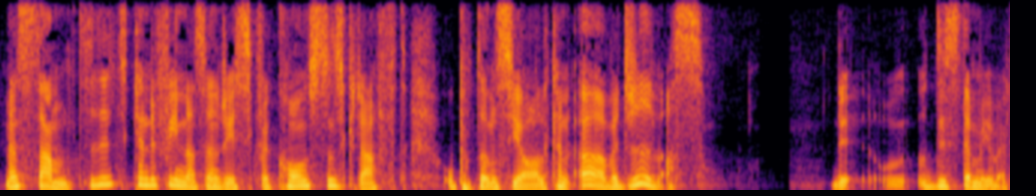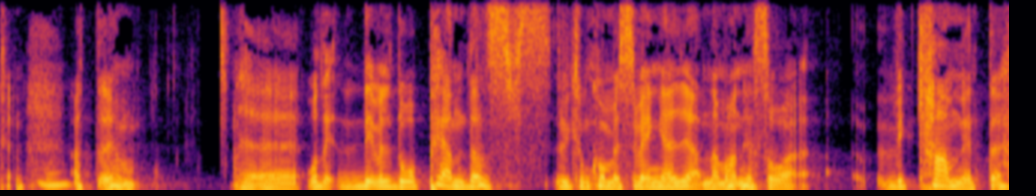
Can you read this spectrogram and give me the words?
Men samtidigt kan det finnas en risk för konstens kraft och potential kan överdrivas. Det, det stämmer ju verkligen. Att, ehm, Eh, och det, det är väl då pendeln liksom kommer svänga igen när man är så, vi kan inte,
